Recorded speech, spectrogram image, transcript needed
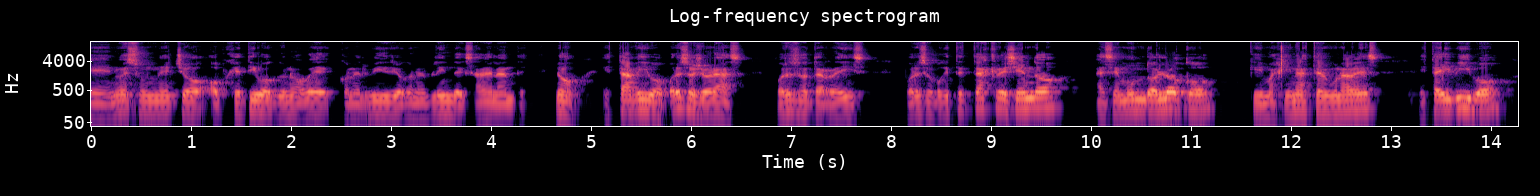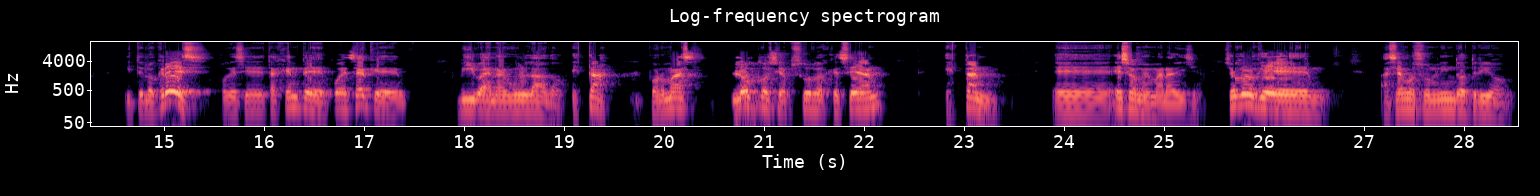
Eh, no es un hecho objetivo que uno ve con el vidrio, con el blindex adelante. No, está vivo, por eso llorás, por eso te reís, por eso, porque te estás creyendo a ese mundo loco que imaginaste alguna vez, está ahí vivo y te lo crees, porque si esta gente puede ser que viva en algún lado, está, por más locos y absurdos que sean, están. Eh, eso me maravilla. Yo creo que hacemos un lindo trío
